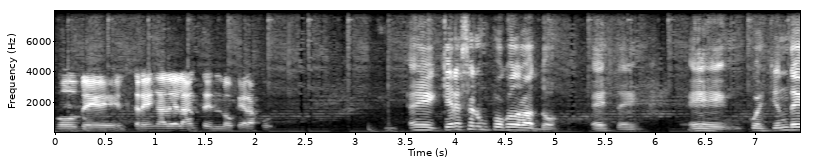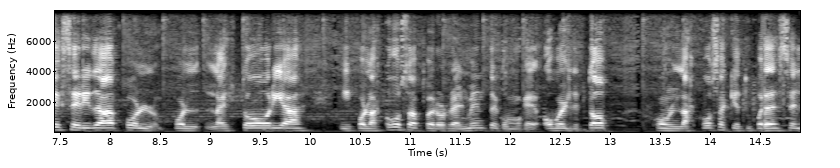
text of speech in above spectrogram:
o del tren adelante en lo que era full? eh, quiere ser un poco de las dos. Este, eh, cuestión de seriedad por, por la historia y por las cosas, pero realmente como que over the top con las cosas que tú puedes hacer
